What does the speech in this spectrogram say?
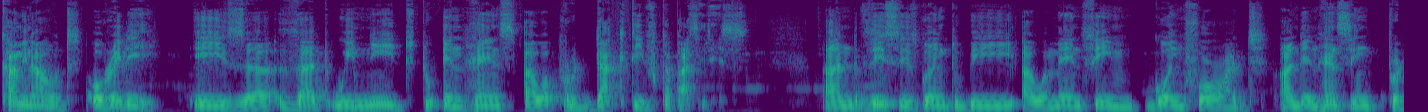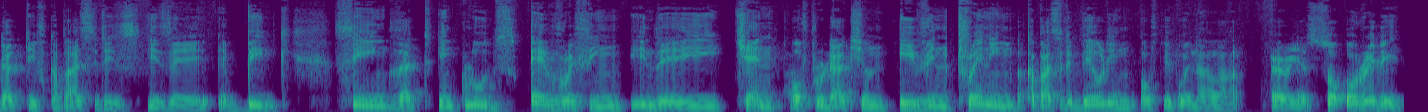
coming out already is uh, that we need to enhance our productive capacities. And this is going to be our main theme going forward. And enhancing productive capacities is a, a big thing that includes everything in the chain of production, even training, capacity building of people in our areas. So already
